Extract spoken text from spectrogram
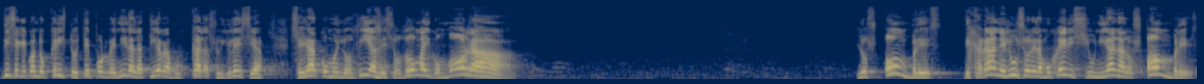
Dice que cuando Cristo esté por venir a la tierra a buscar a su iglesia, será como en los días de Sodoma y Gomorra. Los hombres dejarán el uso de la mujer y se unirán a los hombres.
